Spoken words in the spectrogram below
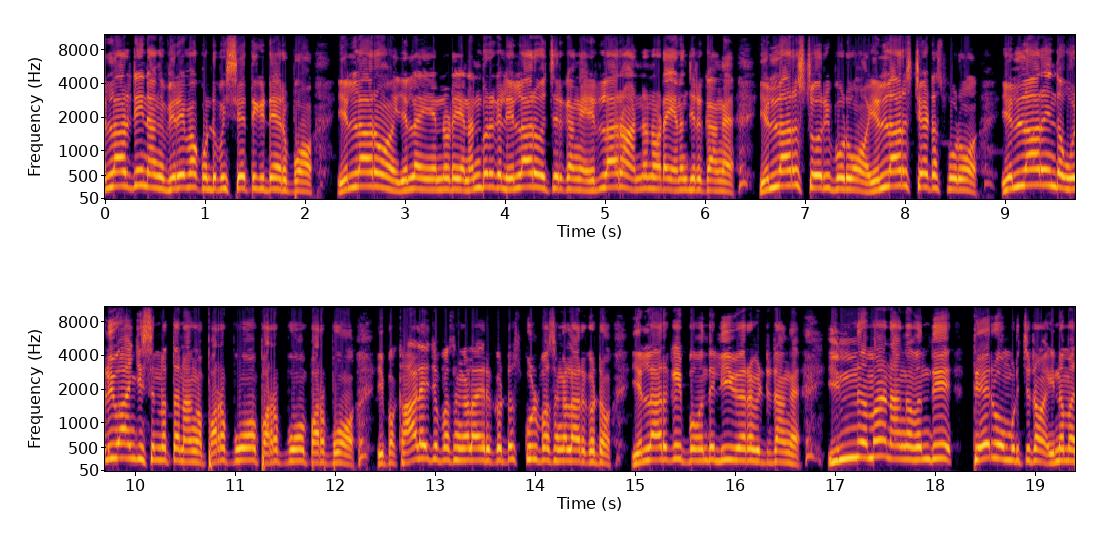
எல்லார்ட்டையும் நாங்கள் விரைவாக கொண்டு போய் சேர்த்துக்கிட்டே இருப்போம். எல்லாரும் எல்லா என்னுடைய நண்பர்கள் எல்லாரும் வச்சுருக்காங்க. எல்லாரும் அண்ணனோட இணைஞ்சிருக்காங்க. எல்லாரும் ஸ்டோரி போடுவோம். எல்லாரும் ஸ்டேட்டஸ் போடுவோம். எல்லாரும் இந்த ஒளிவாங்கி சின்னத்தை நாங்கள் பரப்புவோம் பரப்புவோம் பரப்புவோம். இப்போ காலேஜ் பசங்களாக இருக்கட்டும் ஸ்கூல் பசங்களாக இருக்கட்டும் எல்லாருக்கும் இப்போ வந்து லீவ் வேற விட்டுட்டாங்க. இன்னமா நாங்கள் வந்து தேர்வை முடிச்சிட்டோம். இன்னமா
